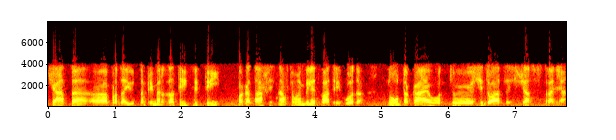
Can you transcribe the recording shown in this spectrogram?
часто э, продают, например, за 33, покатавшись на автомобиле 2-3 года. Ну, такая вот э, ситуация сейчас в стране.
